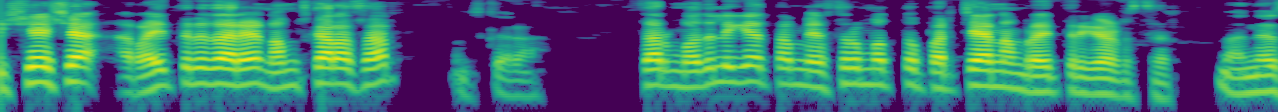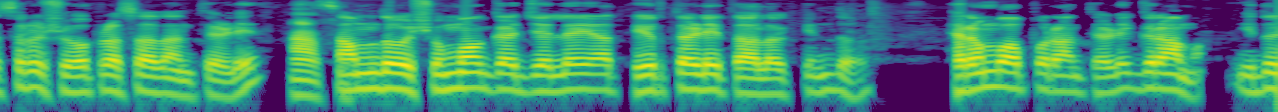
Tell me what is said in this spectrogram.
ವಿಶೇಷ ರೈತರಿದ್ದಾರೆ. ನಮಸ್ಕಾರ ಸರ್. ನಮಸ್ಕಾರ. ಸರ್ ಮೊದಲಿಗೆ ತಮ್ಮ ಹೆಸರು ಮತ್ತು ಪರಿಚಯ ನಮ್ಮ ರೈತರಿಗೆ ಹೇಳಿ ಸರ್ ನನ್ನ ಹೆಸರು ಶಿವಪ್ರಸಾದ್ ಅಂತೇಳಿ. ಹೇಳಿ ಸರ್ ನಮ್ದು ಶಿವಮೊಗ್ಗ ಜಿಲ್ಲೆಯ ತೀರ್ಥಹಳ್ಳಿ ತಾಲೂಕಿಂದು ಹೆರಂಬಾಪುರ ಅಂತ ಹೇಳಿ ಗ್ರಾಮ. ಇದು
